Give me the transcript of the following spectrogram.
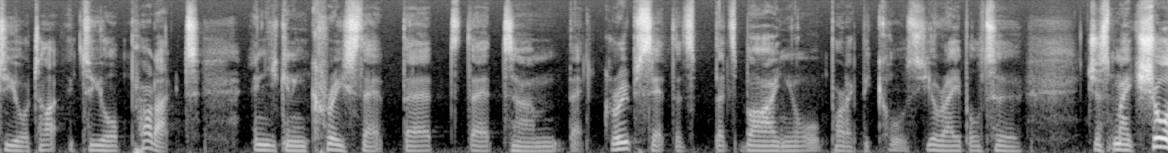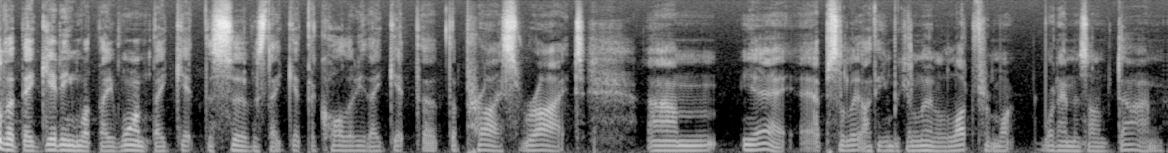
to your ty- to your product, and you can increase that that that um, that group set that's that's buying your product because you're able to just make sure that they're getting what they want. They get the service, they get the quality, they get the, the price right. Um, yeah, absolutely. I think we can learn a lot from what, what Amazon have done.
